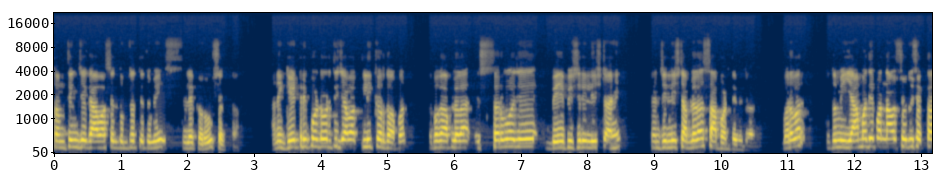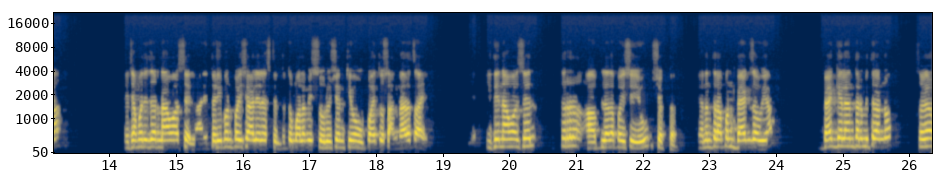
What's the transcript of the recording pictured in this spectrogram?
समथिंग जे गाव असेल तुमचं ते तुम्ही सिलेक्ट करू शकता. आणि गेट रिपोर्ट वरती जेव्हा क्लिक करतो आपण तर बघा आपल्याला सर्व जे बेनिफिशरी लिस्ट आहे त्यांची लिस्ट आपल्याला सापडते मित्रांनो. बरोबर? तर तुम्ही यामध्ये पण नाव शोधू शकता. त्याच्यामध्ये जर नाव असेल आणि तरी पण पैसे आले नसतील तर तुम्हाला मी सोल्युशन किंवा उपाय तो सांगणारच आहे. इथे नाव असेल तर आपल्याला पैसे येऊ शकतात. त्यानंतर आपण बॅक जाऊया. बॅक गेल्यानंतर मित्रांनो सगळं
